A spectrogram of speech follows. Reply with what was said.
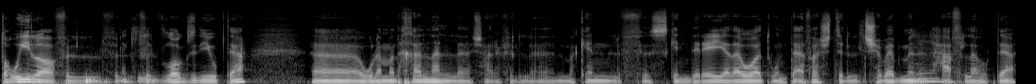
طويلة في ال في, ال. في ال vlogs دي وبتاع. آه ولما دخلنا مش عارف ال- المكان اللي في اسكندرية دوت وانت قفشت الشباب من. الحفلة وبتاع.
